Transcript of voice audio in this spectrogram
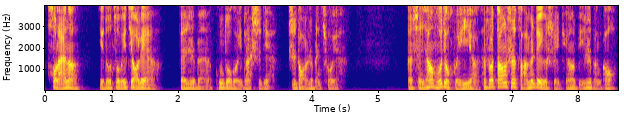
后来呢，也都作为教练啊，在日本工作过一段时间，指导日本球员。呃，沈祥福就回忆啊，他说当时咱们这个水平比日本高。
